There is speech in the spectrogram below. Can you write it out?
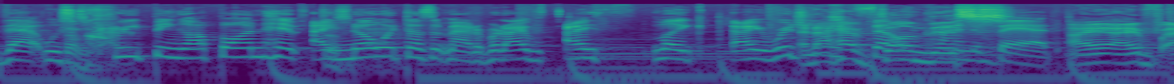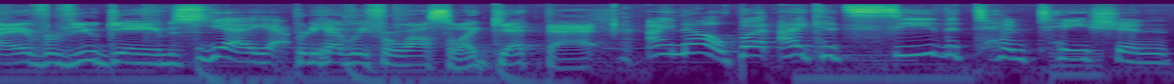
that was Doesn't matter. creeping up on him. I Doesn't know matter. it doesn't matter, but I I like I originally And I have felt done kind this. of bad. I, I've I have reviewed games. Yeah, yeah. Pretty heavily for a while, so I get that. I know, but I could see the temptation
